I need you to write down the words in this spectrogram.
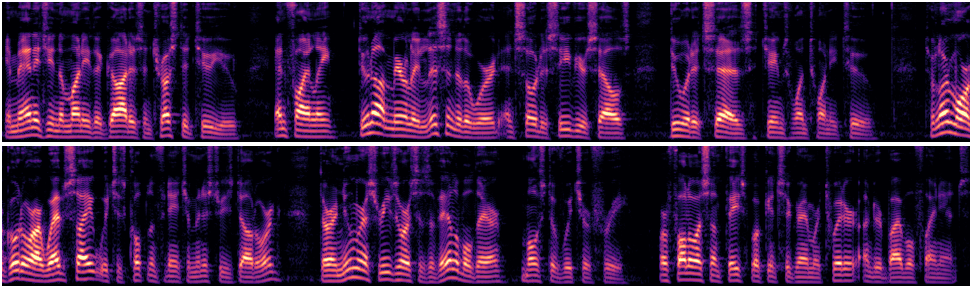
in managing the money that God has entrusted to you. And finally, do not merely listen to the word and so deceive yourselves. Do what it says, James 1:22. To learn more, go to our website, which is copelandfinancialministries.org. There are numerous resources available there, most of which are free. Or follow us on Facebook, Instagram, or Twitter under Bible Finance.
